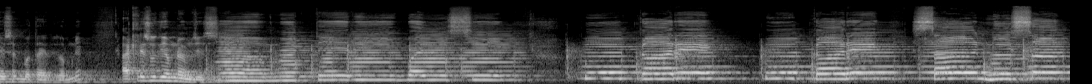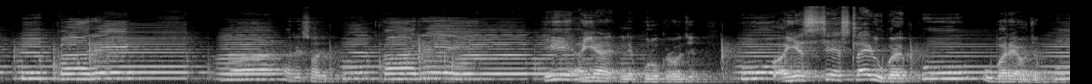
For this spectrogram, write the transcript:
વેરિએશન બતાવી દઉં તમને. આટલે સુધી અમને સમજે શ્યામ સા નિસા પુકારે અરે સોરી પુકારે એ અહીંયા, એટલે પૂરો કરવો છે. પૂ અહીંયા છે સ્લાઇડ ઉપર પૂ ઊભા રહ્યા છે. પૂ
